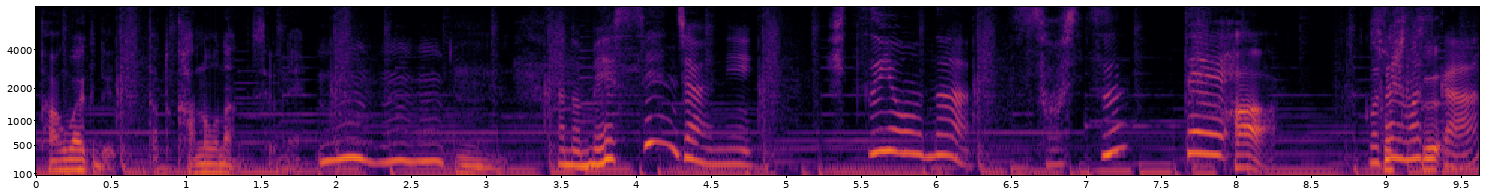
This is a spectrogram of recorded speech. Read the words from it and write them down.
カーゴバイクでだと可能なんですよね。うんうんうん。うん、あのメッセンジャーに必要な素質ってはあ。ございますか？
